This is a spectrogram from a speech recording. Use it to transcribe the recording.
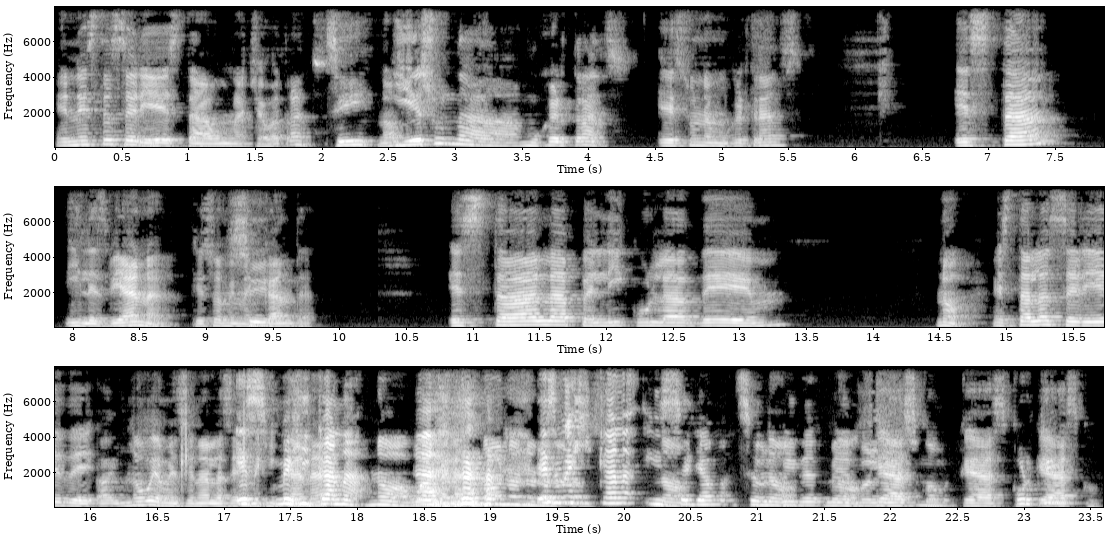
En esta serie está una chava trans. Sí, ¿no? y es una mujer trans. Es una mujer trans. Está, y lesbiana, que eso a mí me Sí. encanta. Está la película de... No, está la serie de... ay, no voy a mencionar la serie Es mexicana. No, guácala, no, no, no, no, es no. mexicana y No, se llama, se No, olvida, me, no, me qué asco, qué asco, ¿Por qué qué? asco.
